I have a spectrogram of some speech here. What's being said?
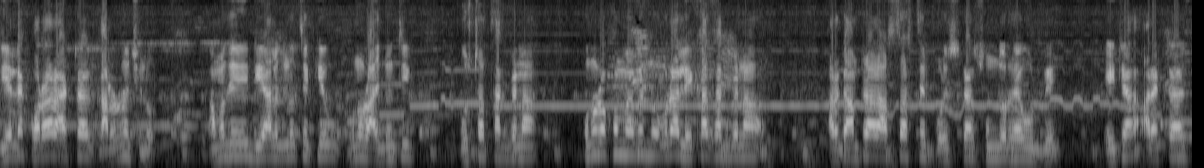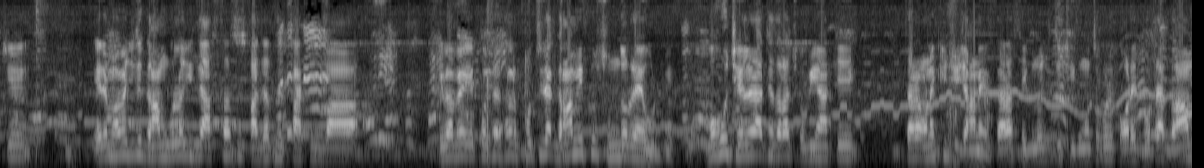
দেয়ালটা করার একটা কারণও ছিল। আমাদের এই দেয়ালগুলোতে কেউ কোনো রাজনৈতিক পোস্টার থাকবে না, কোনো রকমভাবে নোংরা লেখা থাকবে না, আর গ্রামটা আস্তে আস্তে পরিষ্কার সুন্দর হয়ে উঠবে। এইটা আর একটা হচ্ছে, এরমভাবে যদি গ্রামগুলো যদি আস্তে আস্তে সাজাতে থাকে বা এভাবে করতে তাহলে প্রতিটা গ্রামই খুব সুন্দর হয়ে উঠবে। বহু ছেলেরা আছে, তারা ছবি আঁকে, তারা অনেক কিছু জানে, তারা সেগুলো যদি ঠিকমতো করে করে গোটা গ্রাম,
